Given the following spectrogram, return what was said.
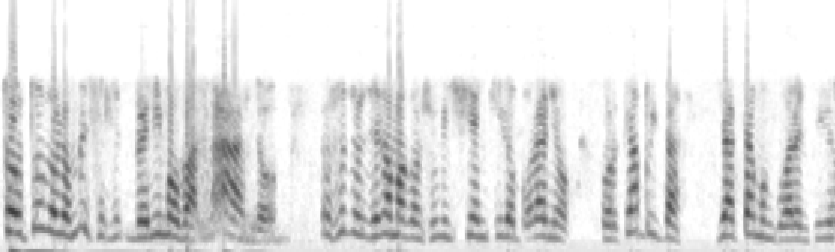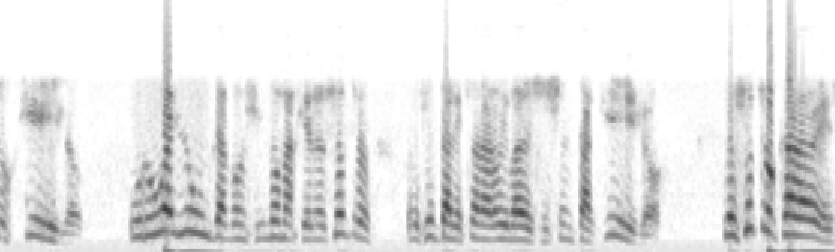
todos los meses venimos bajando. Nosotros llegamos a consumir 100 kilos por año por cápita, ya estamos en 42 kilos. Uruguay nunca consumió más que nosotros, resulta que están arriba de 60 kilos. Nosotros cada vez,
